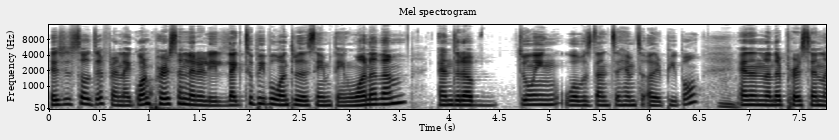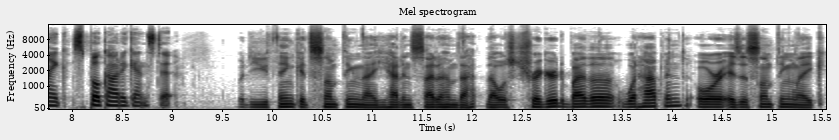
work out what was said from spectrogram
It's just so different. Like one person literally, like two people went through the same thing. One of them ended up doing what was done to him to other people, Mm. and then another person like spoke out against it. But do you think it's something that he had inside of him that that was triggered by the what happened, or is it something like,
